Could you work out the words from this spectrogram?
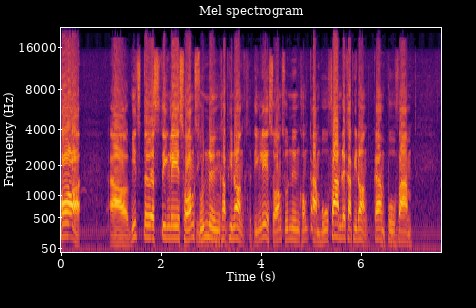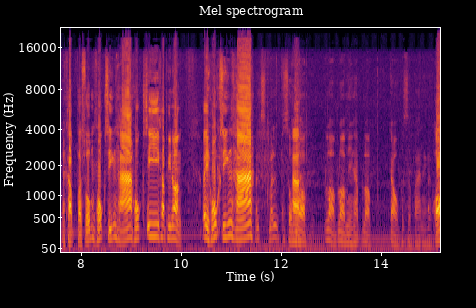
พ่ออ่ามิสเตอร์สติงเล่201ครับพี่น้องสติงเล่201ของกามบูฟาร์มด้วยครับพี่น้องกามปูฟาร์มนะครับผสม6สิงหา6ซีครับพี่น้อง เอ้ย6สิงหา มันมันผสมอะรอบรอบรอบนี้ครับรอบ เก่าพฤษภาเนี่ยครับอ๋อ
